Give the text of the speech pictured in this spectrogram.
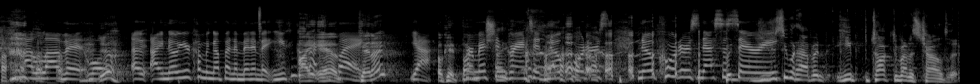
I love it. Well, Yeah. I, I know you're coming up in a minute, but you can go I back am. and play. Can I? Yeah. Okay, fine. Permission granted. No quarters. No quarters But necessary. did you see what happened? He talked about his childhood.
